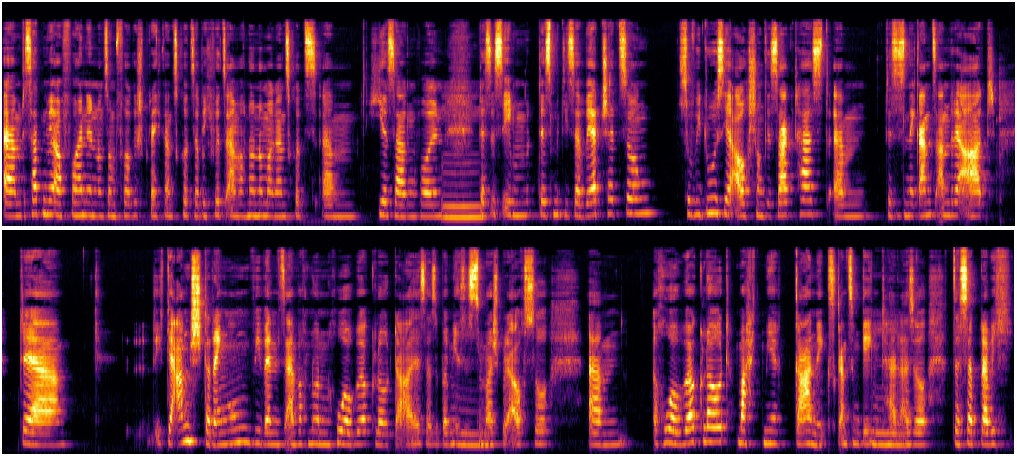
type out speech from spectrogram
ähm, das hatten wir auch vorhin in unserem Vorgespräch ganz kurz, aber ich würde es einfach nur noch mal ganz kurz ähm, hier sagen wollen. Mhm. Das ist eben das mit dieser Wertschätzung, so wie du es ja auch schon gesagt hast. Ähm, das ist eine ganz andere Art der der Anstrengung, wie wenn es einfach nur ein hoher Workload da ist. Also bei mir mhm. ist es zum mhm. Beispiel auch so, ähm, hoher Workload macht mir gar nichts, ganz im Gegenteil. Mhm. Also deshalb glaube ich,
